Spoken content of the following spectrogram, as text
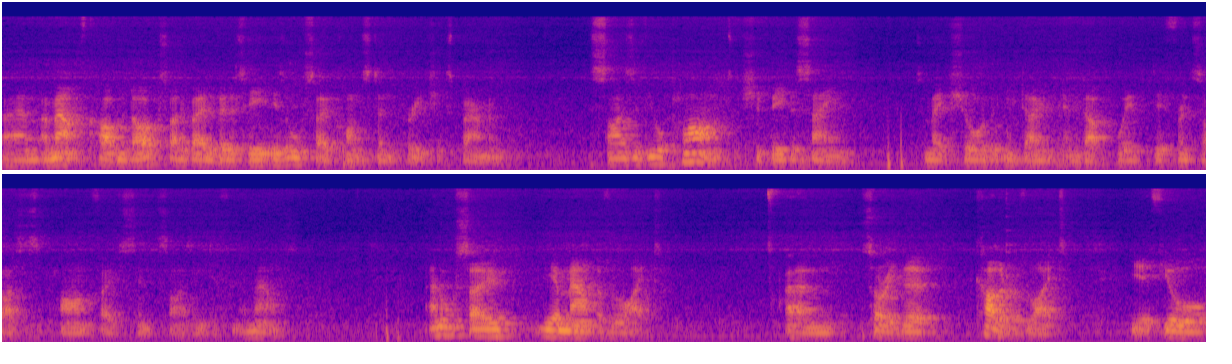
um, amount of carbon dioxide availability is also constant for each experiment. The size of your plant should be the same to make sure that you don't end up with different sizes of plant photosynthesizing different amounts. And also the amount of light. Um, sorry, the colour of light if you're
